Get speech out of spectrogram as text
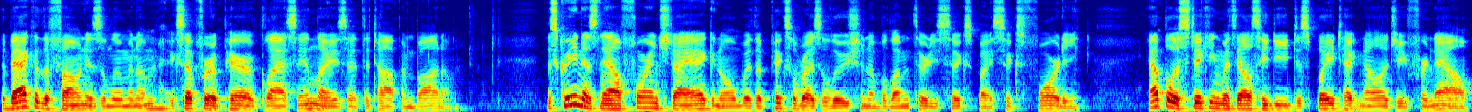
The back of the phone is aluminum, except for a pair of glass inlays at the top and bottom. The screen is now 4 inch diagonal with a pixel resolution of 1136 by 640. Apple is sticking with LCD display technology for now,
